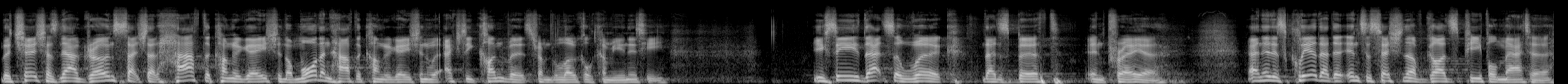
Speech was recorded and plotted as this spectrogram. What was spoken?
the church has now grown such that half the congregation, or more than half the congregation, were actually converts from the local community. You see, that's a work that is birthed in prayer. And it is clear that the intercession of God's people matter.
